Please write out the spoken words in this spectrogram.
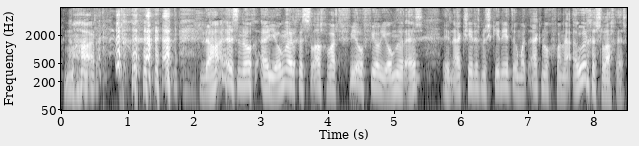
maar daar is nog 'n jonger geslag wat veel veel jonger is en ek sê dis miskien net omdat ek nog van 'n ouer geslag is,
